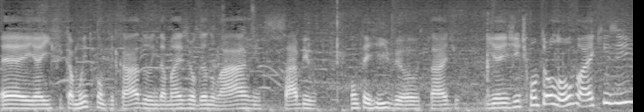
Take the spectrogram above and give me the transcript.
É, e aí fica muito complicado, ainda mais jogando lá, a gente sabe o quão terrível é o estádio. E aí a gente controlou o Vikings e,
